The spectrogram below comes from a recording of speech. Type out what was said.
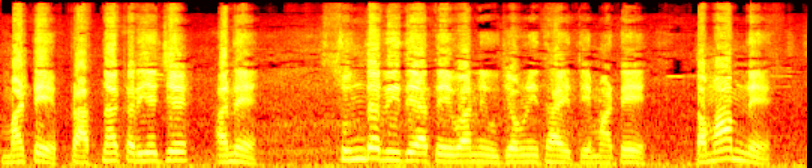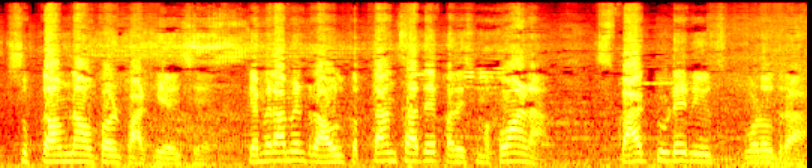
માટે પ્રાર્થના કરીએ છીએ અને સુંદર રીતે આ તહેવારની ઉજવણી થાય તે માટે તમામને શુભકામનાઓ પણ પાઠવીએ છીએ. કેમેરામેન રાહુલ કપ્તાન સાથે Paresh Makwana Spark Today News Vadodara.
